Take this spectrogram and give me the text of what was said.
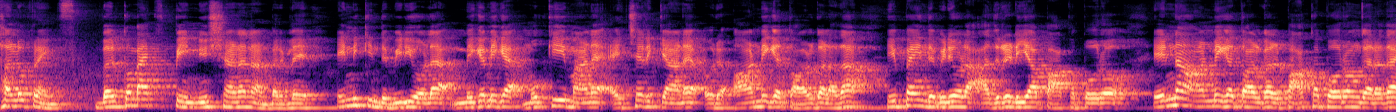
Hello friends welcome back Spain news channel நண்பர்களே. இன்னைக்கு இந்த வீடியோவில் மிக மிக முக்கியமான எச்சரிக்கையான ஒரு ஆன்மீக தாள்களை தான் இப்போ இந்த வீடியோவில் அதிரடியாக பார்க்க போகிறோம் என்ன ஆன்மீக தாள்கள் பார்க்க போகிறோங்கிறத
